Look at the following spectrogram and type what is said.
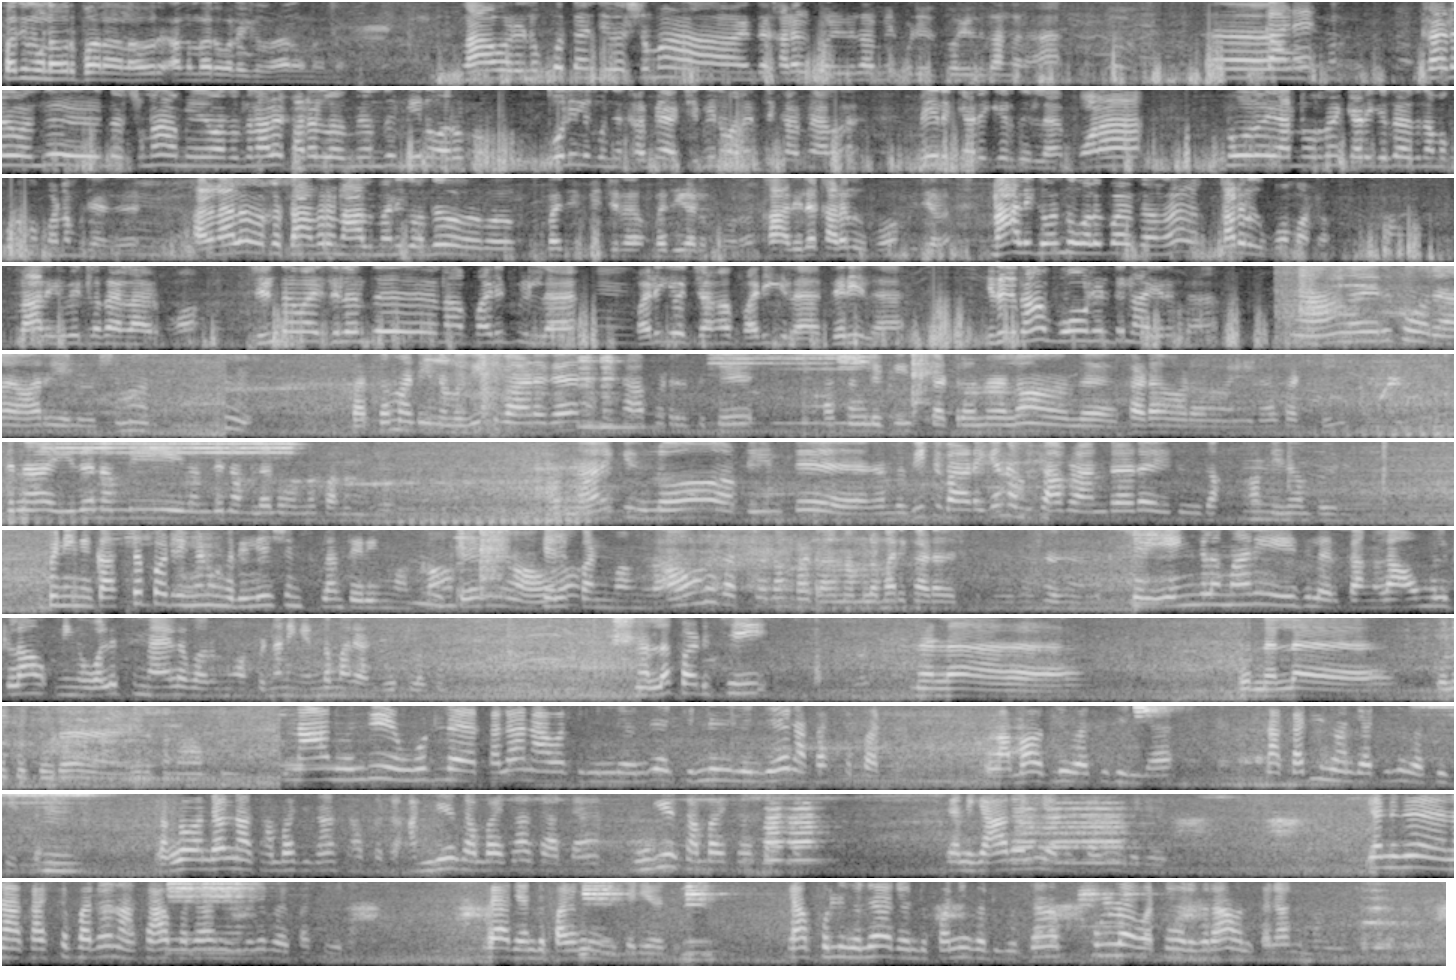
பதிமூணு ஹவர் பதினாலு ஹவர் அந்த மாதிரி உழைக்கும் வேற ஒன்றும் இல்லை. நான் ஒரு முப்பத்தஞ்சு வருஷமா இந்த கடல் தொழில் தான் மீன்பிடி தொழில் தாங்கிறேன். கடை? வந்து இந்த சுனாமி வந்ததுனால கடல்ல வந்து மீன் வரும். தொழில் கொஞ்சம் கம்மியாச்சு மீன் வளர்ச்சி கம்மியாகல மீன் கிடைக்கிறது இல்லை. போனால் நூறு இரநூறு தான் கிடைக்கிறது. அது நம்ம குடும்பம் பண்ண முடியாது. அதனால சாயந்தரம் நாலு மணிக்கு வந்து பஜ்ஜி பீச்சில் பஜ்ஜி கடை போகிறோம் காலையில் கடலுக்கு போவோம் பீச் கடை நாளைக்கு வந்து உழைப்பாங்கன்னா கடலுக்கு போக மாட்டோம். நாளைக்கு வீட்டில் தான் எல்லாம் இருப்போம். சின்ன வயசுலேருந்து நான் படிப்பு இல்லை. படிக்க வச்சாங்க படிக்கல தெரியல. இதுக்கு தான் போகணுன்ட்டு நான் இருந்தேன். நாங்கள் இருக்கோம் ஒரு ஆறு ஏழு வருஷமா இருக்கோம். பத்த மாட்டேங்குது. நம்ம வீட்டு வாடகை நம்ம சாப்பிட்றதுக்கு பசங்களுக்கு ஃபீஸ் கட்டுறோம்னாலும் அந்த கடன் உடம் தான் கட்டி. இதனா இதை நம்பி வந்து நம்மளால ஒன்றும் பண்ண முடியாது. ஒரு நாளைக்கு இவ்வளோ அப்படின்ட்டு நம்ம வீட்டு வாடகை நம்ம சாப்பிட அன்றாட இதுதான். அப்படிதான் போயிடும் இப்ப நீங்க கஷ்டப்படுறீங்கன்னு உங்க ரிலேஷன்ஸ்க்குலாம் தெரியுமாக்கா? தெரியும். ஹெல்ப் பண்ணுவாங்களா? அவங்களும் கஷ்டம் தான் படுறாங்க நம்மள மாதிரி கடை வச்சுட்டு. சரி எங்களை மாதிரி ஏஜ்ல இருக்காங்களா? அவங்களுக்குலாம் நீங்க உழைச்சு மேல வரணும் அப்படின்னா நீங்க எந்த மாதிரி அட்வைஸ்ல நல்லா படிச்சு நல்லா ஒரு நல்ல ஒழுக்கத்தோட இருக்கணும் அப்படின்னு. நான் வந்து எங்கள் வீட்டில் கல்யாணம் ஆகிறதுக்கு முன்னே வந்து சின்னதுலேருந்தே நான் கஷ்டப்படுறேன் எங்கள் அம்மா வீட்லேயும் வசதி இல்லை. நான் கட்டின்னு வந்த இடத்துலையும் வசதி இல்லை. எங்கே வந்தாலும் நான் சம்பாதிச்சு தான் சாப்பிட்றேன். அங்கேயும் சம்பாதிச்சு தான் சாப்பிட்டேன் இங்கேயும் சம்பாதிச்சு தான் சாப்பிட்டேன் எனக்கு யாராலையும் எனக்கு செலவு தெரியாது எனக்கு நான் கஷ்டப்படுறேன் நான் சாப்பிட்றேன். நிம்மதியாக போய் கற்றுக்கிறேன் வேறு எந்த பழமும் எனக்கு தெரியாது. என் பிள்ளைங்கள ரெண்டு பொண்ணையும் கட்டி கொடுத்தேன் ஃபுல்லாக ஒருத்தன் இருக்கிறான் அவனுக்கு கல்யாணம் பண்ணி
